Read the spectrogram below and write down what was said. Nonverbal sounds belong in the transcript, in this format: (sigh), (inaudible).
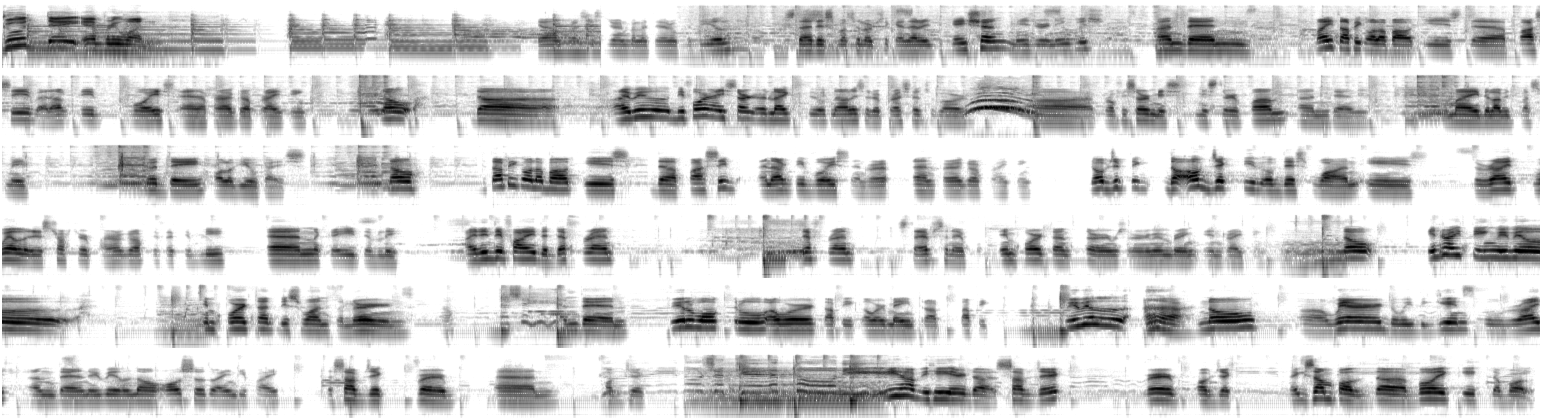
Good day, everyone. I'm Francis John Balatero Cadil, studies Bachelor of Secondary Education, major in English, and then my topic all about is the passive and active voice and paragraph writing. Now, the I will before I start, I'd like to acknowledge the presence of our uh, professor, Miss Mr. Pham, and then my beloved classmate. Good day, all of you guys. Now, the topic all about is the passive and active voice and and paragraph writing. The objective the objective of this one is to write well structured paragraph effectively and creatively. Identify the different different steps and important terms remembering in writing. Now, in writing, we will important this one to learn. No? And then, we'll walk through our topic, our main topic. We will uh, (clears throat) know uh, where do we begin to write and then we will know also to identify the subject, verb, and object we have here the subject, verb, object. Example, the boy kicked the ball.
